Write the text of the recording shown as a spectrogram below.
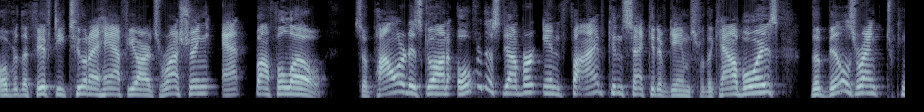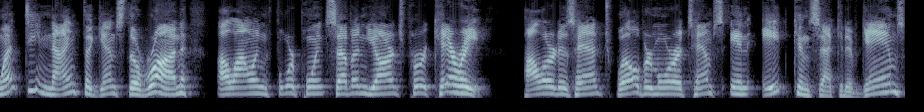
over the 52 and a half yards rushing at Buffalo. So Pollard has gone over this number in five consecutive games for the Cowboys. The Bills ranked 29th against the run, allowing 4.7 yards per carry. Pollard has had 12 or more attempts in eight consecutive games,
